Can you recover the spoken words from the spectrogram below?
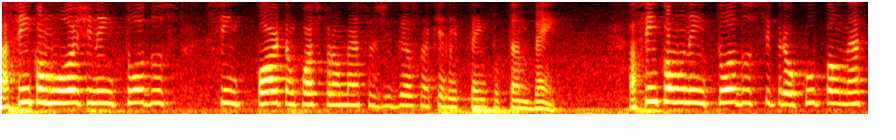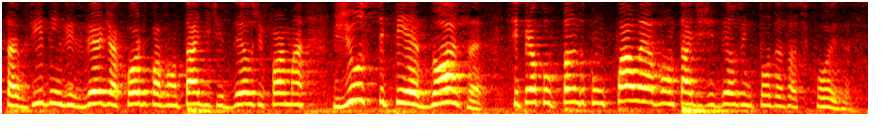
Assim como hoje nem todos se importam com as promessas de Deus naquele tempo também. Assim como nem todos se preocupam nesta vida em viver de acordo com a vontade de Deus de forma justa e piedosa, se preocupando com qual é a vontade de Deus em todas as coisas.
